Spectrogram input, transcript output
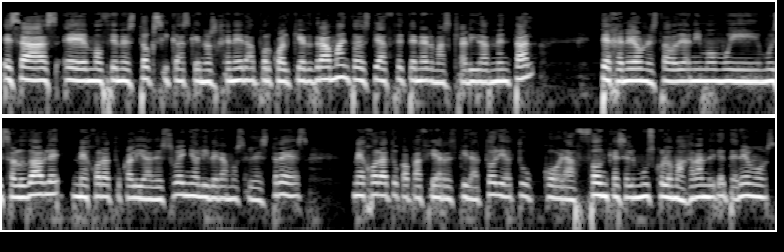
esas eh, emociones tóxicas que nos genera por cualquier drama, entonces te hace tener más claridad mental, te genera un estado de ánimo muy, muy saludable, mejora tu calidad de sueño, liberamos el estrés, mejora tu capacidad respiratoria, tu corazón, que es el músculo más grande que tenemos,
